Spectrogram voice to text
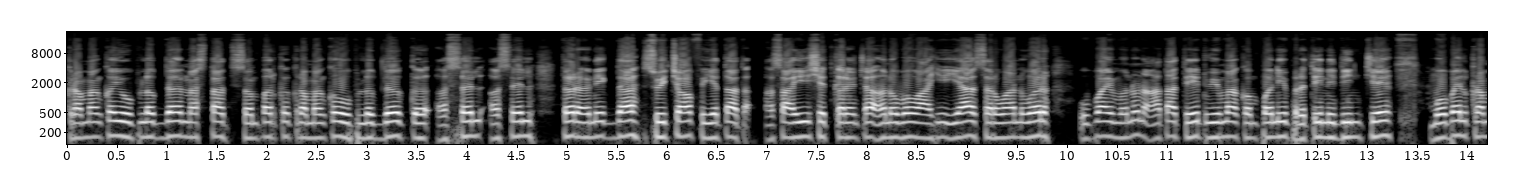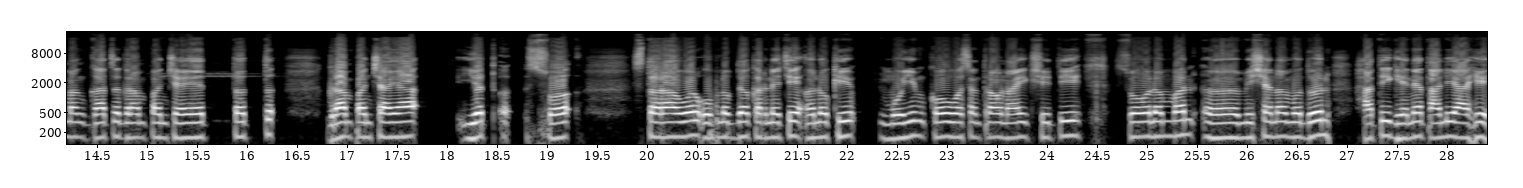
क्रमांकही उपलब्ध नसतात. संपर्क क्रमांक उपलब्ध क असेल असेल तर अनेकदा स्विच ऑफ येतात. असाही शेतकऱ्यांचा अनुभव आहे. या सर्वांवर उपाय म्हणून आता थेट विमा कंपनी प्रतिनिधींचे मोबाईल क्रमांकाचं ग्रामपंचायत ग्रामपंचायत स्व स्तरावर उपलब्ध करण्याचे अनोखी मोहीम को वसंतराव नाईक शेती स्वावलंबन मिशनामधून हाती घेण्यात आली आहे.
